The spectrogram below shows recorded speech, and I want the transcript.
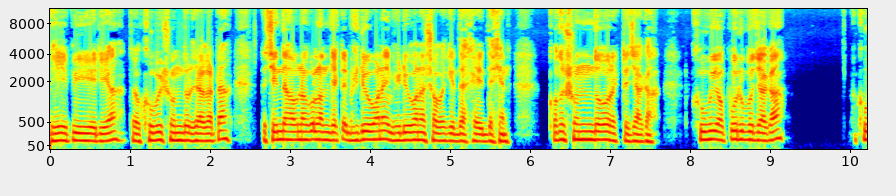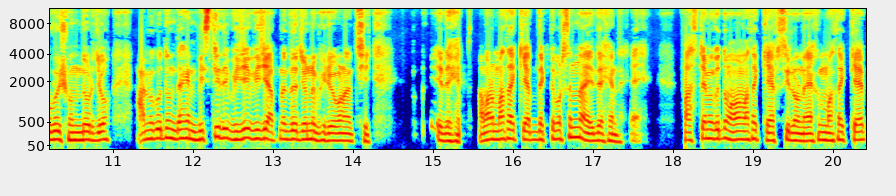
ভিএপি এরিয়া তো খুবই সুন্দর জায়গাটা। তো চিন্তা ভাবনা করলাম যে একটা ভিডিও বানাই ভিডিও বানাই সবাইকে দেখাই, দেখেন। কত সুন্দর একটা জায়গা। খুবই অপূর্ব জায়গা। খুবই সৌন্দর্য। আমি প্রথম দেখেন বৃষ্টিতে ভিজে ভিজে আপনাদের জন্য ভিডিও বানাচ্ছি। এ দেখেন, আমার মাথায় ক্যাপ দেখতে পাচ্ছেন না? এই দেখেন ফার্স্ট টাইমে কিন্তু আমার মাথায় ক্যাপ ছিল না, এখন মাথায় ক্যাপ।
